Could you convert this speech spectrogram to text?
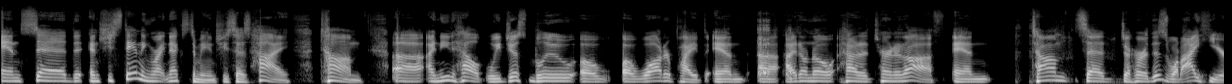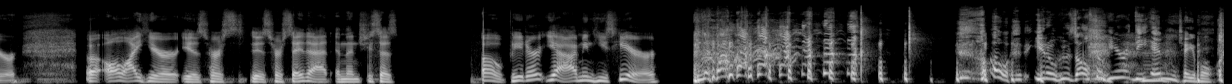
and said, and she's standing right next to me, and she says, "Hi, Tom, uh, I need help. We just blew a, a water pipe, and uh, I don't know how to turn it off." And Tom said to her, "This is what I hear. Uh, all I hear is her is her say that, and then she says." Oh, Peter? Yeah, I mean, he's here. oh, you know who's also here at the end table.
